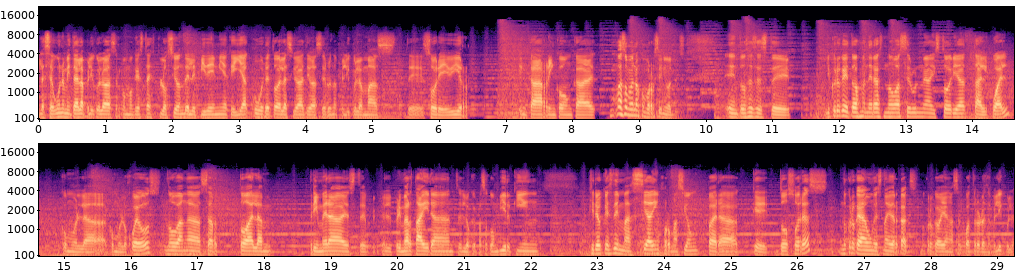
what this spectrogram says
la segunda mitad de la película va a ser como que esta explosión de la epidemia que ya cubre toda la ciudad y va a ser una película más de sobrevivir en cada rincón, cada, más o menos como Resident Evil Entonces, este, yo creo que de todas maneras no va a ser una historia tal cual como, la, como los juegos. No van a ser toda la primera, este, el primer Tyrant, lo que pasó con Birkin. Creo que es demasiada información para que dos horas. No creo que hagan un Snyder Cut, no creo que vayan a hacer cuatro horas de película.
